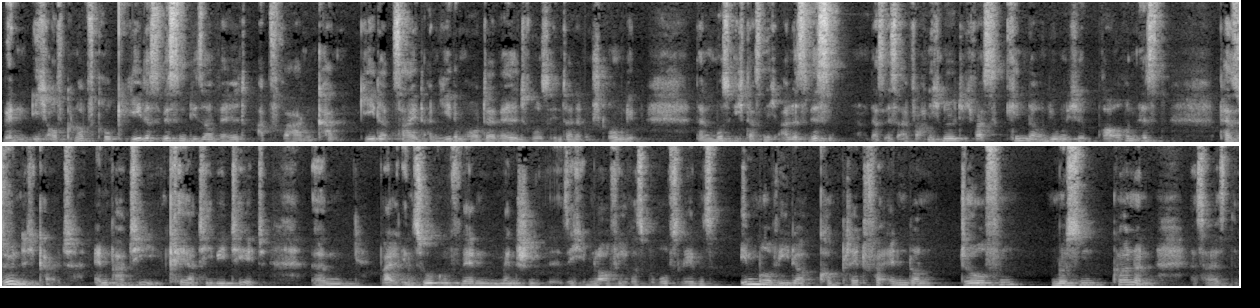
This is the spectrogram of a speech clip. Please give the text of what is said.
wenn ich auf Knopfdruck jedes Wissen dieser Welt abfragen kann, jederzeit, an jedem Ort der Welt, wo es Internet und Strom gibt, dann muss ich das nicht alles wissen. Das ist einfach nicht nötig. Was Kinder und Jugendliche brauchen, ist Persönlichkeit, Empathie, Kreativität, ähm, weil in Zukunft werden Menschen sich im Laufe ihres Berufslebens immer wieder komplett verändern dürfen, müssen, können. Das heißt,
